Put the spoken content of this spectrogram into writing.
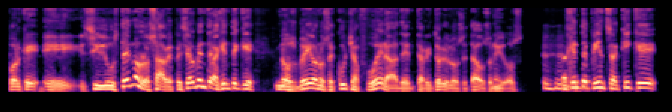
porque eh, si usted no lo sabe, especialmente la gente que nos ve o nos escucha fuera del territorio de los Estados Unidos, la gente piensa aquí que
